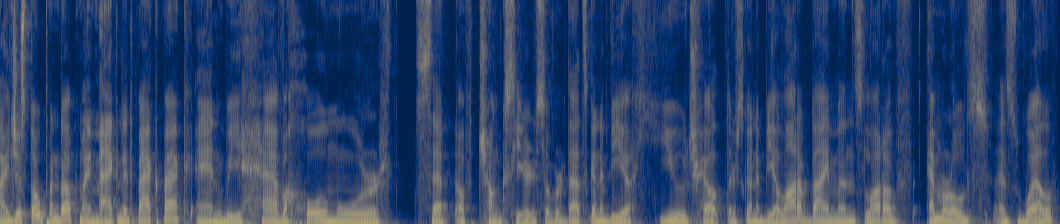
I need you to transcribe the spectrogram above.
i just opened up my magnet backpack and we have a whole more set of chunks here so that's going to be a huge help there's going to be a lot of diamonds a lot of emeralds as well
